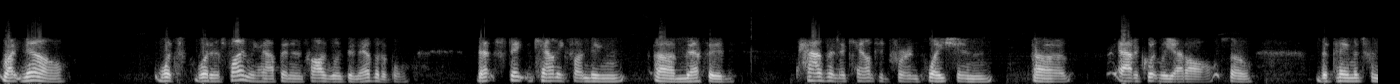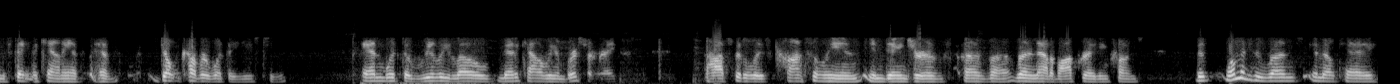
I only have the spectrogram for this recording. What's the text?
right now, what's what has finally happened and probably was inevitable, that state and county funding uh, method hasn't accounted for inflation uh, adequately at all. So the payments from the state and the county have, have don't cover what they used to. And with the really low Medi-Cal reimbursement rates, the hospital is constantly in, in danger of, of uh, running out of operating funds. The woman who runs MLK,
